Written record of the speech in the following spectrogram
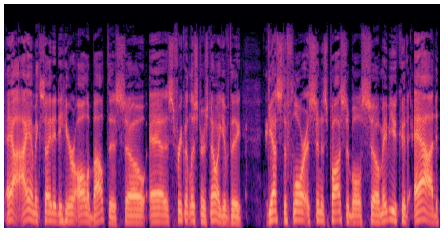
Yeah, I am excited to hear all about this. So, as frequent listeners know, I give the guests the floor as soon as possible. So maybe you could add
